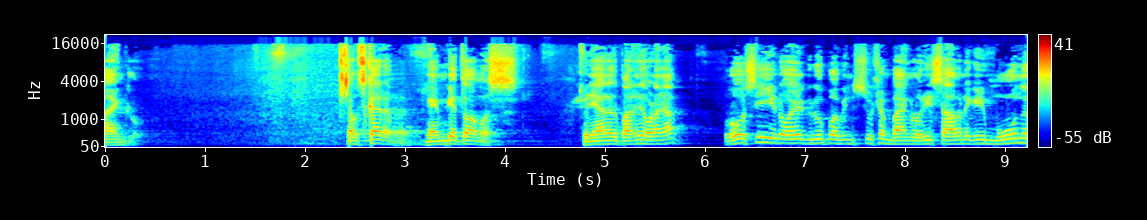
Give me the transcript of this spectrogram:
Bangalore. നമസ്കാരം. M K Thomas. അപ്പോൾ ഞാനത് പറഞ്ഞു തുടങ്ങാം. Rosy Royal group of institution Bangalore ഈ സ്ഥാപനം കീഴിൽ മൂന്ന്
